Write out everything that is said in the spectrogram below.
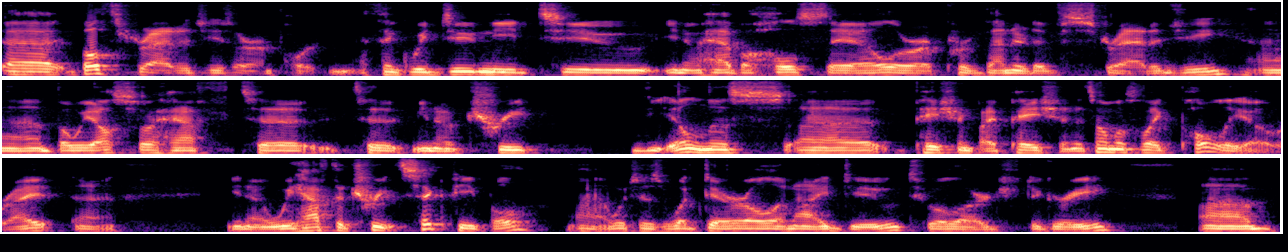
uh, both strategies are important. I think we do need to, you know, have a wholesale or a preventative strategy, uh, but we also have to, to, you know, treat the illness uh, patient by patient. It's almost like polio, right? Uh, you know, we have to treat sick people, uh, which is what Daryl and I do to a large degree. Um,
